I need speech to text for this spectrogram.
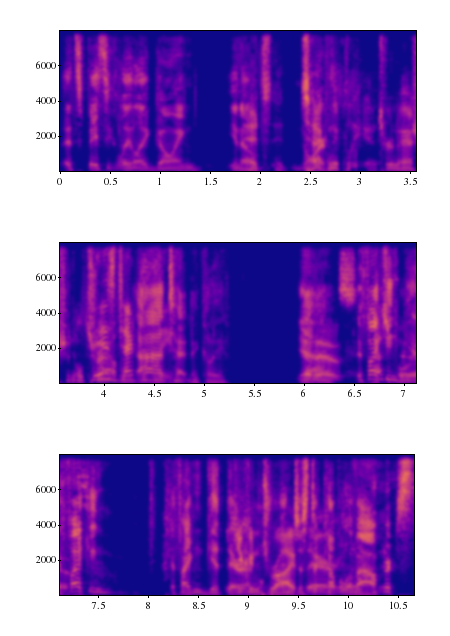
it's basically like going, you know, it's it, technically international travel. tech- ah, technically. technically, yeah. it is. If I can, if I can, if I can get If there, you can in- in drive just a couple of know, hours,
